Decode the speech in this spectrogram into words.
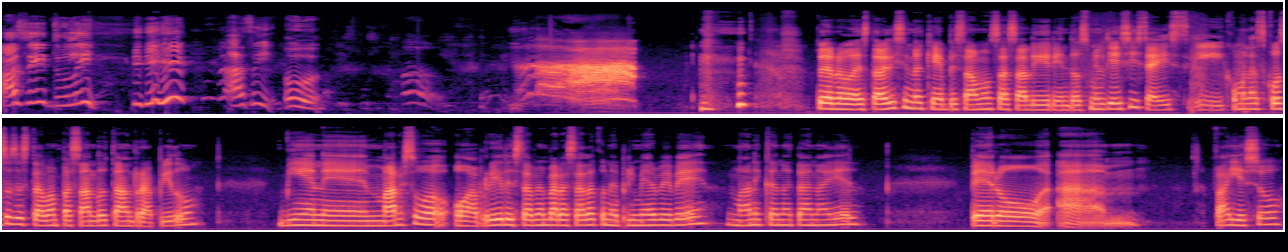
I see, Julie. I see. Pero estaba diciendo que empezamos a salir en 2016 y como las cosas estaban pasando tan rápido, bien en marzo o abril estaba embarazada con el primer bebé, Mónica Nathanael, pero um, falleció,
